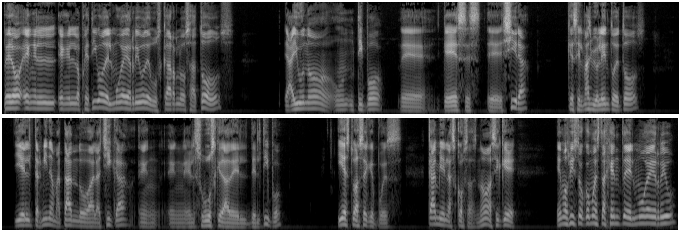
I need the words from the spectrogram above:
Pero en el, en el objetivo del Mugai Ryu de buscarlos a todos, hay uno, un tipo eh, que es, eh, Shira, que es el más violento de todos, y él termina matando a la chica en, en su búsqueda del, del, tipo. Y esto hace que pues cambien las cosas, ¿no? Así que hemos visto cómo esta gente del Mugai Ryu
